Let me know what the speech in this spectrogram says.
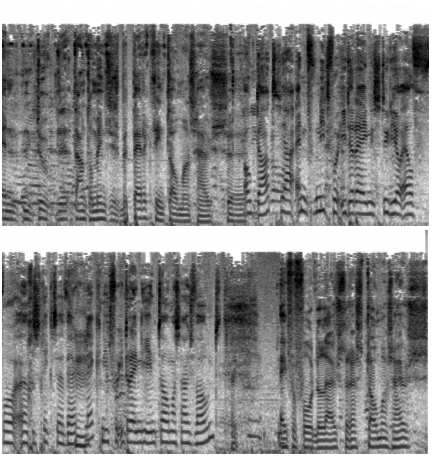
en natuurlijk het aantal mensen is beperkt in Thomashuis. eh Ook dat, ja. En niet voor iedereen is Studio 11 voor een geschikte werkplek. Niet voor iedereen die in Thomashuis woont. Even voor de luisteraars, Thomashuis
